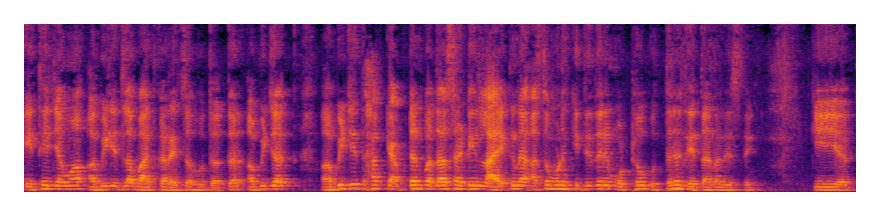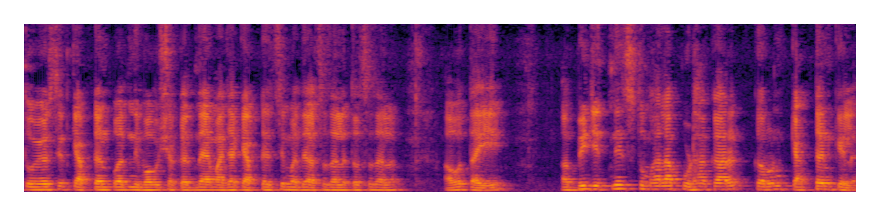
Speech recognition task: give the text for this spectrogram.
इथे जेव्हा अभिजितला बाद करायचं होतं तर अभिजात अभिजित हा कॅप्टन पदासाठी लायक नाही असं म्हणून कितीतरी मोठं उत्तर देताना दिसते की तो व्यवस्थित कॅप्टन पद निभावू शकत नाही. माझ्या कॅप्टन्सीमध्ये असं झालं तसं झालं. अहो ताई अभिजितनेच तुम्हाला पुढाकार करून कॅप्टन केलं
